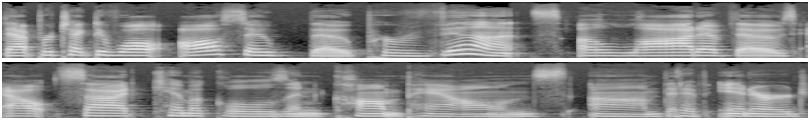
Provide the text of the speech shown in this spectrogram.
That protective wall also, though, prevents a lot of those outside chemicals and compounds um, that have entered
